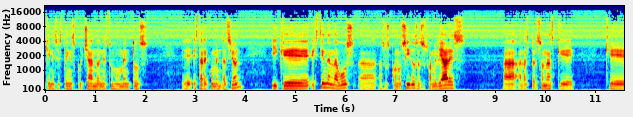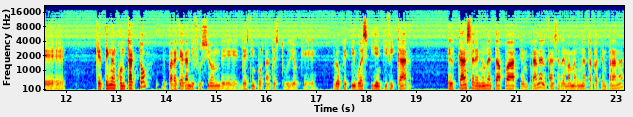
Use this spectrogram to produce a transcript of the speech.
quienes estén escuchando en estos momentos eh, esta recomendación y que extiendan la voz a, sus conocidos, a sus familiares, a, las personas que, que, tengan contacto para que hagan difusión de este importante estudio que el objetivo es identificar el cáncer en una etapa temprana, el cáncer de mama en una etapa temprana,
